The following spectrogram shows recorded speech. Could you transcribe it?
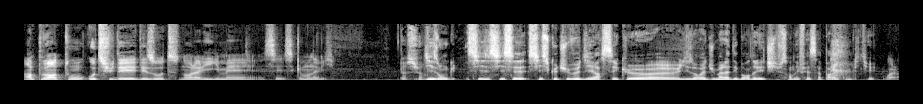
un peu un ton au-dessus des, des autres dans la ligue, mais c'est c'est que mon avis. Bien sûr. Disons que si, si, si ce que tu veux dire, c'est que euh, ils auraient du mal à déborder les Chiefs, en effet, ça paraît compliqué. Voilà,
